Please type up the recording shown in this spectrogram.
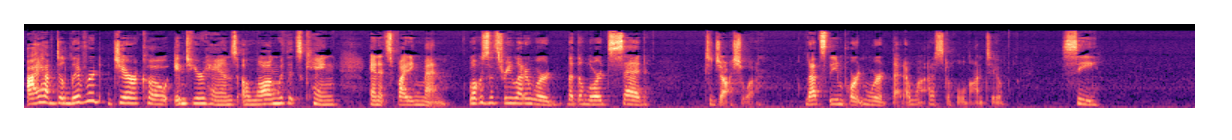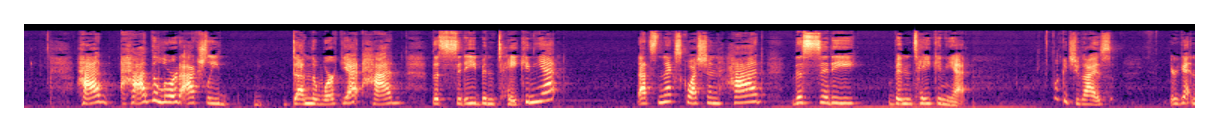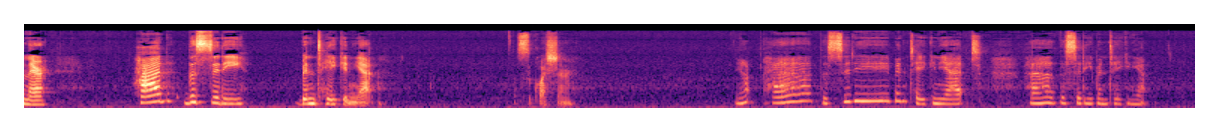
I have delivered Jericho into your hands along with its king and its fighting men. What was the three letter word that the Lord said to Joshua? That's the important word that I want us to hold on to. See. Had had the Lord actually done the work yet? Had the city been taken yet? That's the next question. Had the city been taken yet? Look at you guys. You're getting there. Had the city been taken yet? That's the question. Yep. Had the city been taken yet? Had the city been taken yet?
